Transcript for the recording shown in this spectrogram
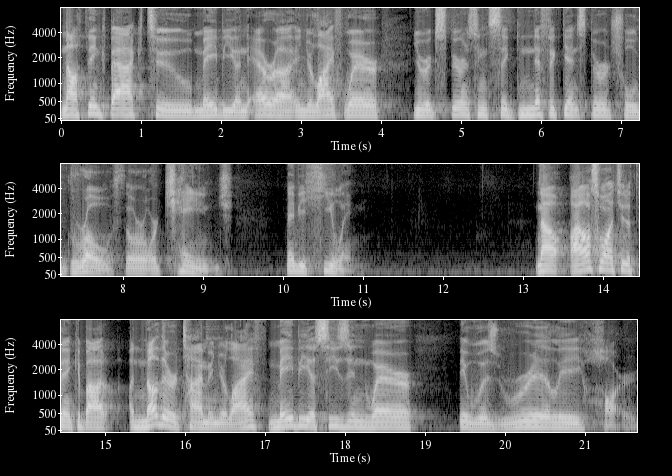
Now, think back to maybe an era in your life where you're experiencing significant spiritual growth or, or change, maybe healing. Now, I also want you to think about another time in your life, maybe a season where it was really hard.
